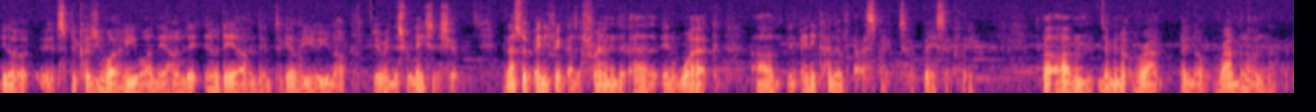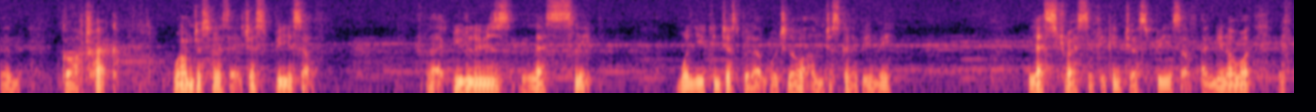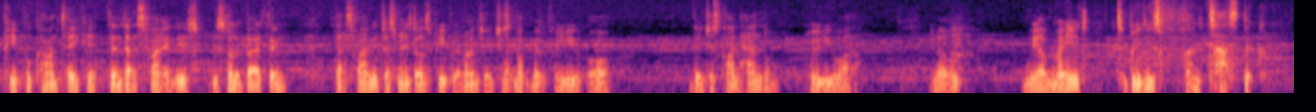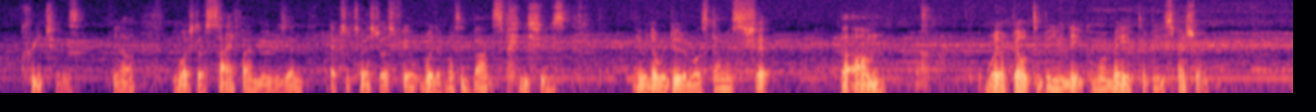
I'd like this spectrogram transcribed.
you know it's because you are who you are and they're who they, who they are, and then together you you know you're in this relationship, and that's with anything as a friend, uh, in work, um, in any kind of aspect, basically. But um, let me not ram, you know, ramble on and go off track. What I'm just trying to say is just be yourself. Like you lose less sleep when you can just be like, well, you know what? I'm just gonna be me. Less stress if you can just be yourself. And you know what? If people can't take it, then that's fine. It's it's not a bad thing. That's fine. It just means those people around you are just not meant for you, or they just can't handle who you are. You know, we are made to be these fantastic creatures. You know, you watch those sci-fi movies and extraterrestrials feel we're the most advanced species, even though we do the most dumbest shit. But um, we're built to be unique. We're made to be special,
